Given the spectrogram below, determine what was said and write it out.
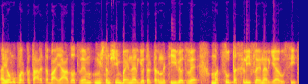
היום הוא כבר פתר את הבעיה הזאת והם משתמשים באנרגיות אלטרנטיביות ומצאו תחליף לאנרגיה הרוסית.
